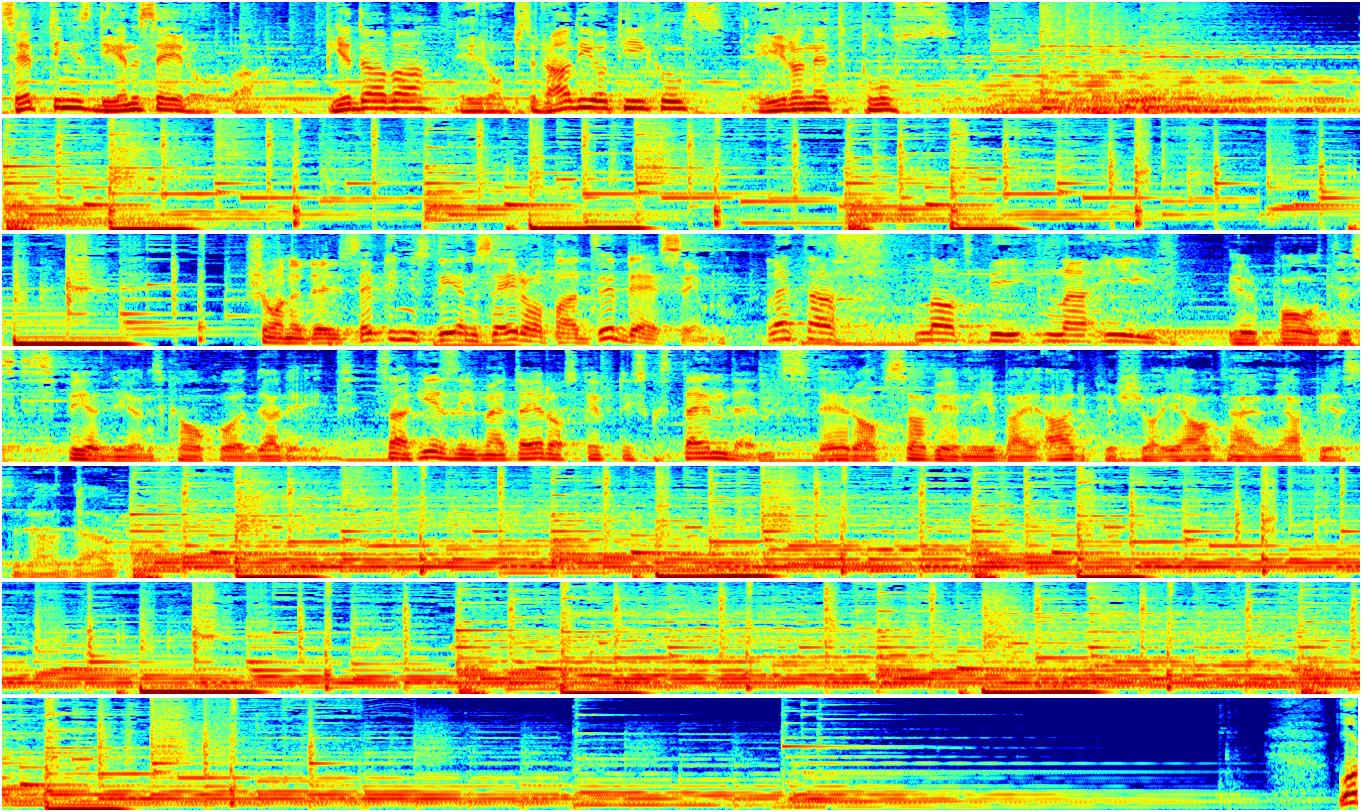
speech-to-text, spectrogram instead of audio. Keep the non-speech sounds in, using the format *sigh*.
septiņas dienas Eiropā. Piedāvā Eiropas radiotīkls Eironet. Šonadēļ septiņas dienas Eiropā dzirdēsim. Let us not be naive. ir politisks spiediens kaut ko darīt. Sāk iezīmēt eiroskeptiskas tendences. Eiropas Savienībai arī pie šo jautājumu jāpiestrādā.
